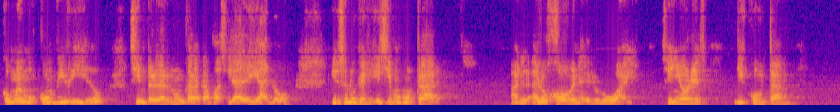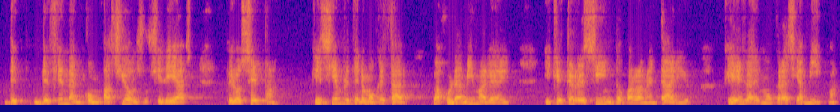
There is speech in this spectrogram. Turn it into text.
como hemos convivido, sin perder nunca la capacidad de diálogo. Y eso es lo que le quisimos mostrar a, los jóvenes del Uruguay. Señores, discutan, defiendan con pasión sus ideas, pero sepan que siempre tenemos que estar bajo la misma ley y que este recinto parlamentario, que es la democracia misma,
